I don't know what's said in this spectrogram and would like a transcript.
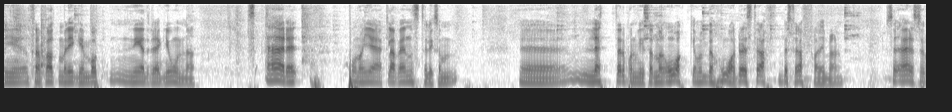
i, framförallt när man ligger i bort, nedre regionerna, så är det på någon jäkla vänster liksom eh, lättare på något vis. Att man åker, man blir hårdare straff, bestraffad ibland. Sen är det så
